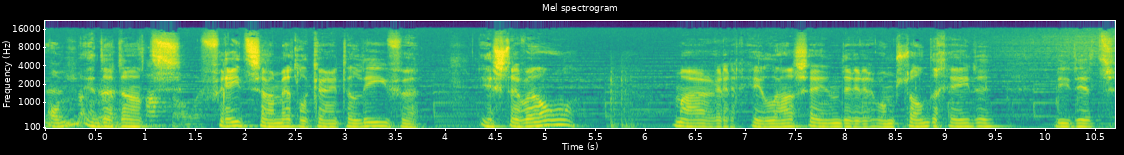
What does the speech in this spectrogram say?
om inderdaad vreedzaam met elkaar te leven is er wel. Maar helaas zijn er omstandigheden die dit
